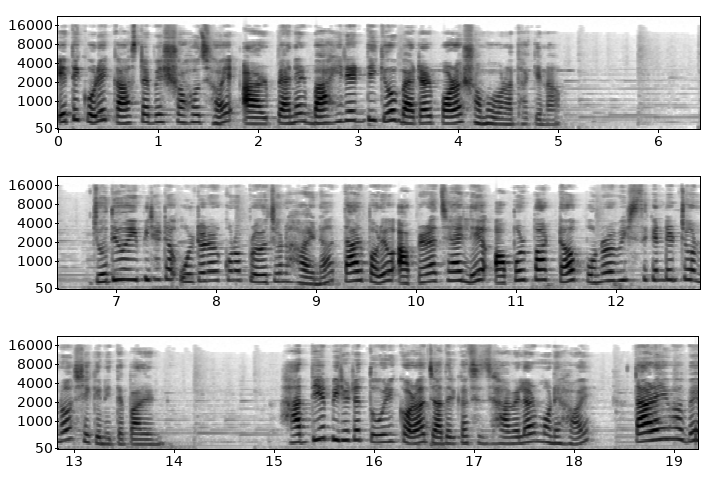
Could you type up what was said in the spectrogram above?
এতে করে কাজটা বেশ সহজ হয় আর প্যানের বাহিরের দিকেও ব্যাটার পড়ার সম্ভাবনা থাকে না। যদিও এই পিঠাটা উল্টানোর কোনো প্রয়োজন হয় না, তারপরেও আপনারা চাইলে অপর পাটটাও পনেরো বিশ সেকেন্ডের জন্য সেঁকে নিতে পারেন। হাত দিয়ে পিঠাটা তৈরি করা যাদের কাছে ঝামেলার মনে হয়, তারা এইভাবে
